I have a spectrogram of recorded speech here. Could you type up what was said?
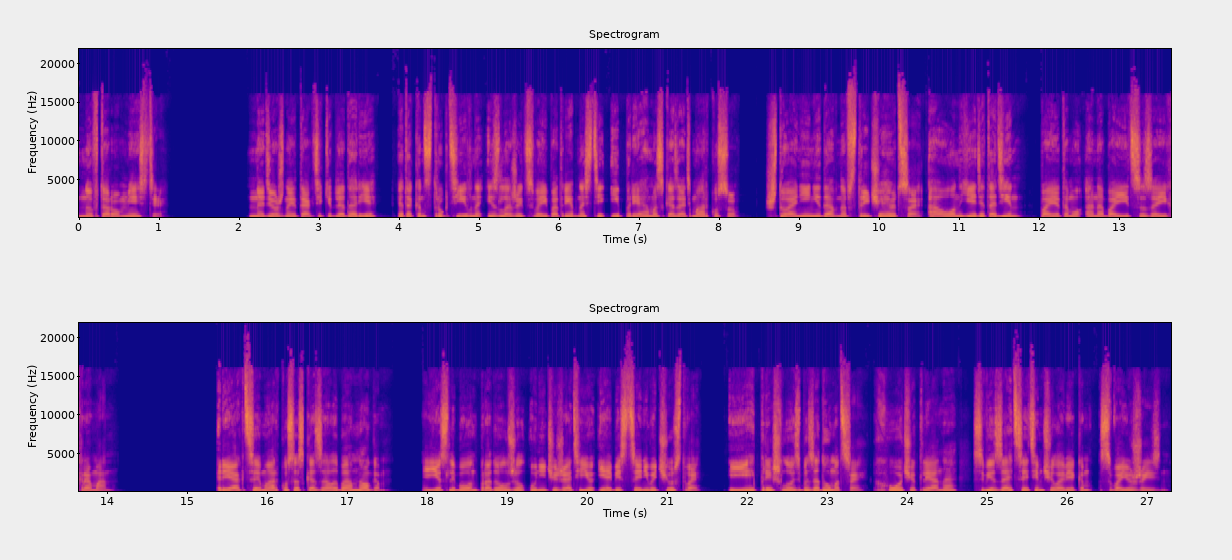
на втором месте. Надежные тактики для Дарьи — это конструктивно изложить свои потребности и прямо сказать Маркусу, что они недавно встречаются, а он едет один, поэтому она боится за их роман. Реакция Маркуса сказала бы о многом. Если бы он продолжил уничижать ее и обесценивать чувства, ей пришлось бы задуматься, хочет ли она связать с этим человеком свою жизнь.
